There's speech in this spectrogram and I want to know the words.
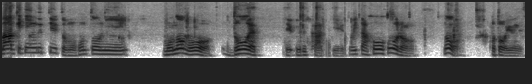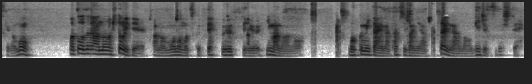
マーケティングっていうともう本当に物をどうやって売るかっていう、そういった方法論のことを言うんですけども、まあ、当然あの一人であの物も作って売るっていう今のあの僕みたいな立場にはぴったりなあの技術でして、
